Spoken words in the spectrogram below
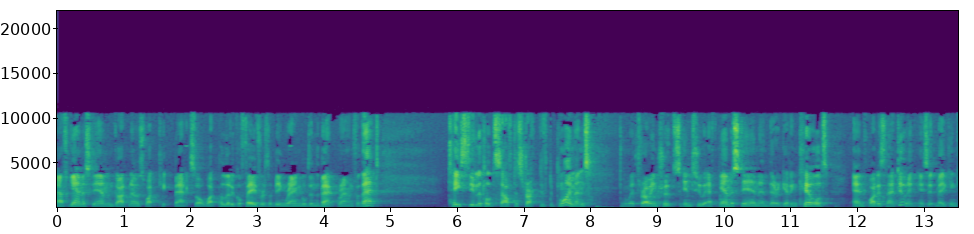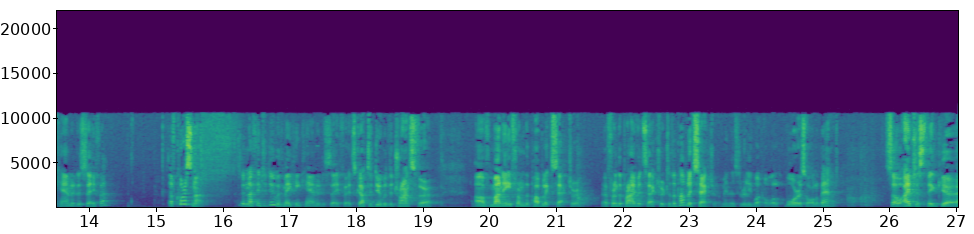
Afghanistan, and God knows what kickbacks or what political favors are being wrangled in the background for that tasty little self destructive deployment. We're throwing troops into Afghanistan and they're getting killed and what is that doing? Is it making Canada safer? Of course not. It's got nothing to do with making Canada safer. It's got to do with the transfer of money from the public sector, uh, from the private sector to the public sector. I mean, that's really what all war is all about. So I just think, uh,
